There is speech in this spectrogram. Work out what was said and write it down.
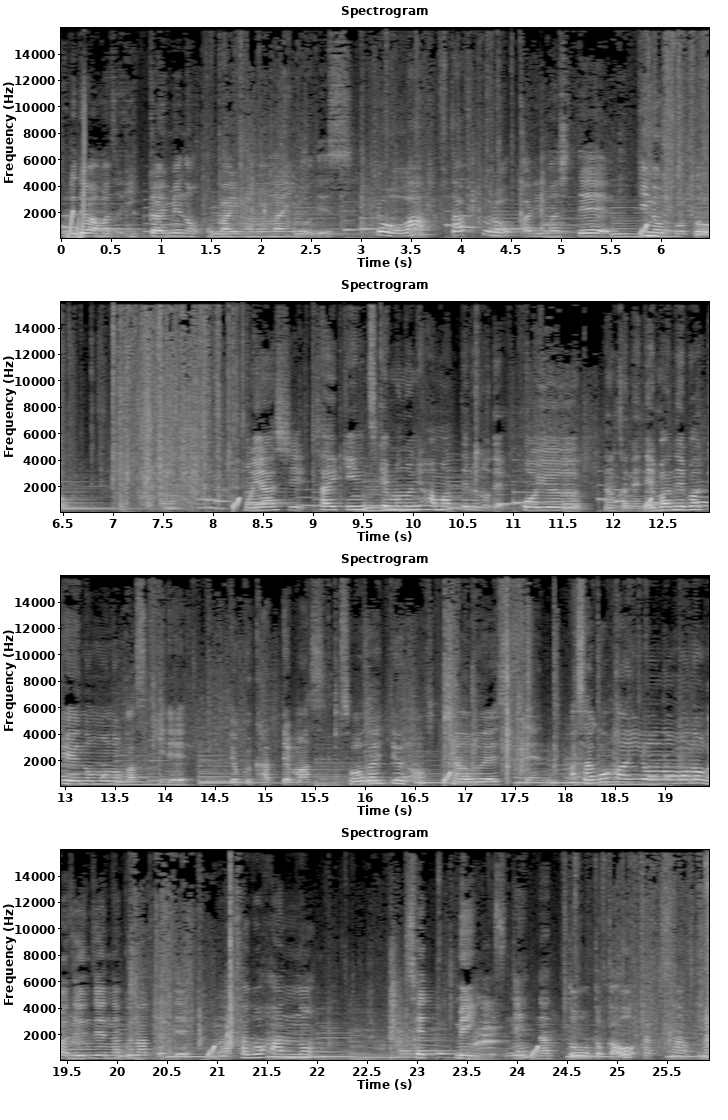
それではまず1回目のお買い物内容です。今日は2袋ありましてきのこともやし。最近漬物にはまってるのでこういうなんかねネバネバ系のものが好きでよく買ってます。惣菜っていうの？シャウエッセン。朝ごはん用のものが全然なくなっててこの朝ごはんのセットメインですね。納豆とかをたくさん。納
